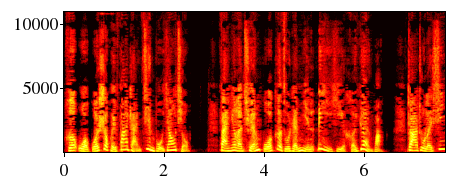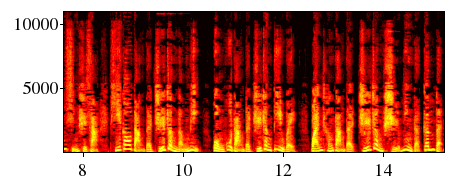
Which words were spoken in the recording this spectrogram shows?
和我国社会发展进步要求，反映了全国各族人民利益和愿望，抓住了新形势下提高党的执政能力、巩固党的执政地位、完成党的执政使命的根本。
